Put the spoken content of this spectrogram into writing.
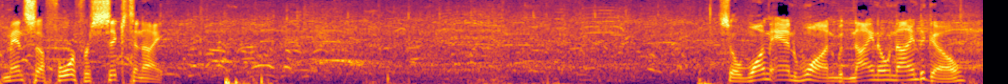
Mensah four for six tonight. So one and one with 9.09 to go.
